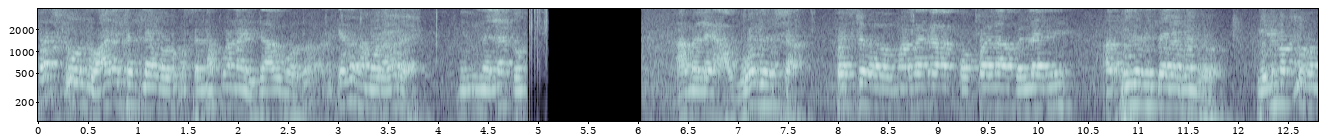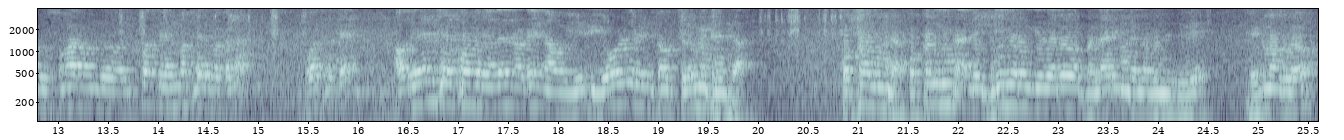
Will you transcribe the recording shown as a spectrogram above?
ಫಸ್ಟ್ ಒಂದು ವಾರ ಸೆಟ್ಲ್ ಆಗೋವರೆಗೂ ಸಣ್ಣ ಪಣ್ಣ ಇದಾಗ್ಬೋದು. ಅದಕ್ಕೆಲ್ಲ ನಮ್ಮವ್ರವ್ರೆ ನಿಮ್ಮನ್ನೆಲ್ಲ ತುಂಬ ಆಮೇಲೆ ಆ ಹೋದ ವರ್ಷ ಫಸ್ಟ್ ಮಾಡಿದಾಗ ಕೊಪ್ಪಳ, ಬಳ್ಳಾರಿ, ಆ ಬೀದರಿಂದ ಎಲ್ಲ ಬಂದರು. ಹೆಣ್ಮಕ್ಳು ಒಂದು ಸುಮಾರು ಒಂದು ಇಪ್ಪತ್ತು ಹೆಣ್ಮಕ್ಳು ಇರ್ಬೇಕಲ್ಲ ಹೋಸತ್ತೆ ಅವ್ರು ಏನು ಕೇಳ್ಕೊಂಡ್ರು ಅಂದರೆ ನೋಡಿ, ನಾವು ಏಳು- ಏಳ್ನೂರು ಎಂಟುನೂರು ಕಿಲೋಮೀಟ್ರಿಂದ ಕೊಪ್ಪಳದಿಂದ. ಕೊಪ್ಪಳದಿಂದ ಅಲ್ಲಿ ಬೀದರು ಗೀದರು ಬಳ್ಳಾರಿಯಿಂದೆಲ್ಲ ಬಂದಿದ್ದೀವಿ. ಹೆಣ್ಮಗಳು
